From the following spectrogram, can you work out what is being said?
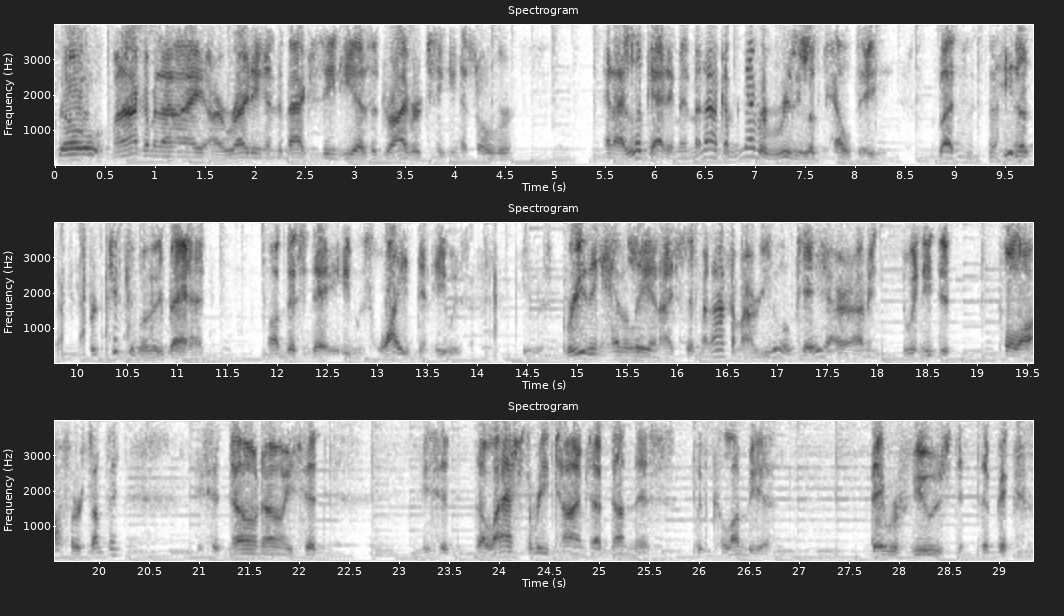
So Menachem and I are riding in the back seat. He has a driver taking us over. And I look at him, and Menachem never really looked healthy, but he looked particularly bad on this day. He was white, and he was he was breathing heavily. And I said, Menachem, are you okay? I, I mean, do we need to pull off or something? He said, no, no. He said, he said, the last three times I've done this with Columbia, they refused the picture.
